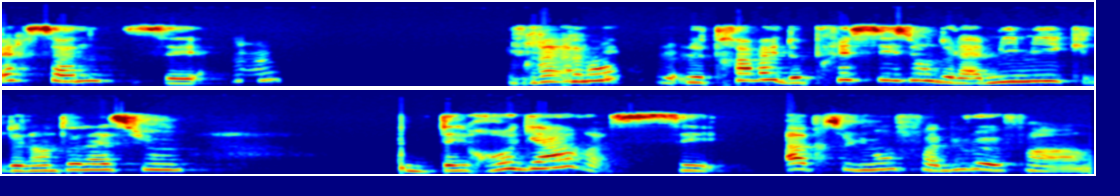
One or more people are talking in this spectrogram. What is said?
personnes. C'est mmh. vraiment le, travail de précision de la mimique, de l'intonation, des regards, c'est absolument fabuleux. Enfin,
